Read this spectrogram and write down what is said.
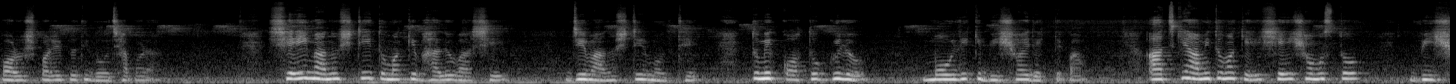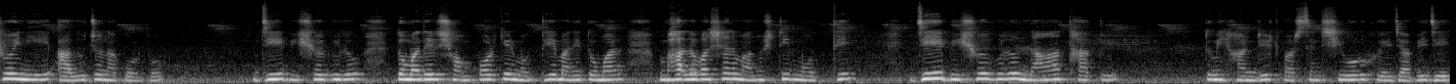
পরস্পরের প্রতি বোঝাপড়া। সেই মানুষটি তোমাকে ভালোবাসে যে মানুষটির মধ্যে তুমি কতকগুলো মৌলিক বিষয় দেখতে পাও। আজকে আমি তোমাকে সেই সমস্ত বিষয় নিয়ে আলোচনা করব। যে বিষয়গুলো তোমাদের সম্পর্কের মধ্যে মানে তোমার ভালোবাসার মানুষটির মধ্যে যে বিষয়গুলো না থাকলে তুমি হান্ড্রেড পারসেন্ট শিওর হয়ে যাবে যে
